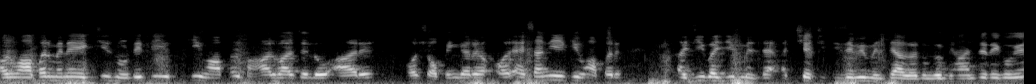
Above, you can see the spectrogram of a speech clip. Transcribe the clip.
और वहाँ पर मैंने एक चीज़ नोटिस की कि वहाँ पर बाहर बाहर से लोग आ रहे और शॉपिंग कर रहे और ऐसा नहीं है कि वहाँ पर अजीब अजीब मिलता है, अच्छी अच्छी चीज़ें भी मिलते हैं। अगर तुम लोग ध्यान से देखोगे,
